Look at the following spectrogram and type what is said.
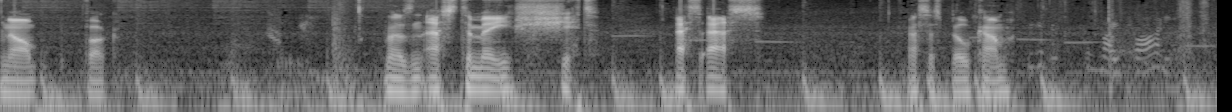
No, fuck. There's an S to me. Shit. SS. SS build cam.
